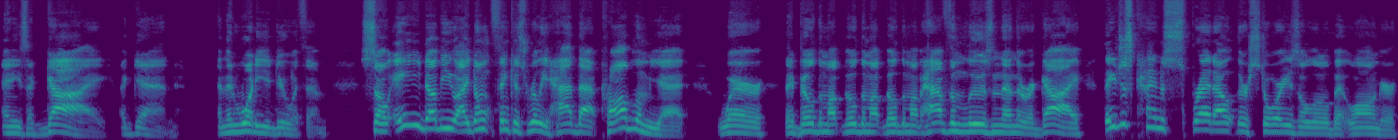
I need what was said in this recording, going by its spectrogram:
and he's a guy again. And then what do you do with him? So AEW, I don't think has really had that problem yet, where they build them up, build them up, build them up, have them lose, and then they're a guy. They just kind of spread out their stories a little bit longer.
